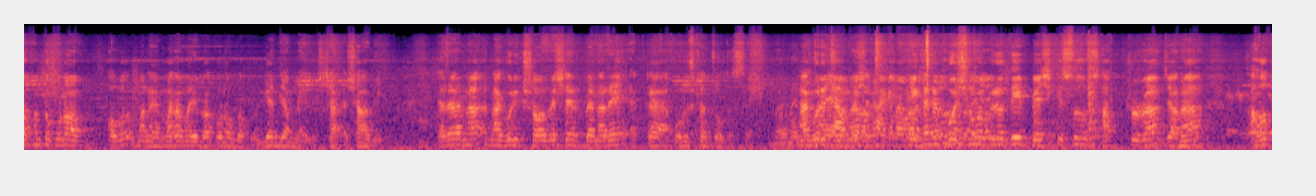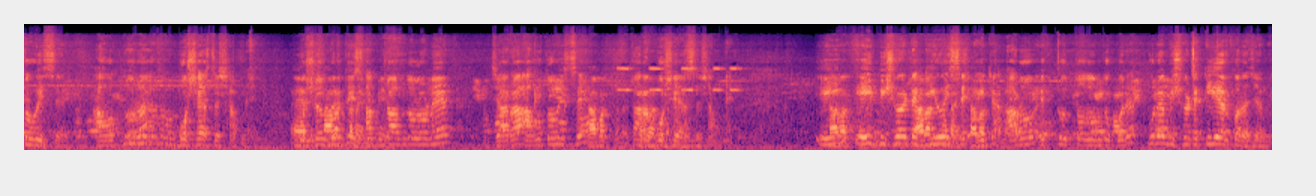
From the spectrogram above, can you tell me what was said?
তখন তো কোনো মানে মারামারি বা কোনো গ্যাঞ্জাম নেই স্বাভাবিক। এরা নাগরিক সমাবেশের ব্যানারে একটা অনুষ্ঠান চলতেছে। নাগরিক সমাবেশের এখানে বৈষম্য বিরোধী বেশ কিছু ছাত্ররা যারা আহত হয়েছে আহতরা বসে আছে সামনে। বৈষম্য বিরোধী ছাত্র আন্দোলনের যারা আহত হয়েছে তারা বসে আছে সামনে। এই এই বিষয়টা কি হয়েছে এটা আরও একটু তদন্ত করে পুরো বিষয়টা ক্লিয়ার করা যাবে।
